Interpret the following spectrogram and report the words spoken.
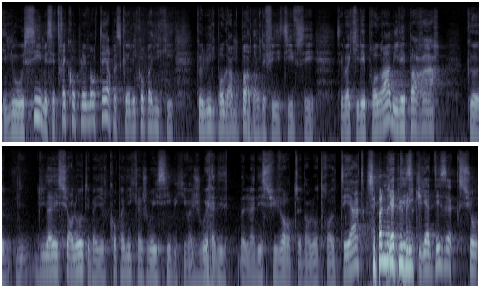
et nous aussi, mais c'est très complémentaire parce que les compagnies qui que lui ne programme pas. en définitive, c'est, c'est moi qui les programme. Il n'est pas rare que d'une année sur l'autre, eh ben, il y a une compagnie qui a joué ici, mais qui va jouer l'année, suivante dans l'autre théâtre. C'est pas le même public. il y a des actions,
